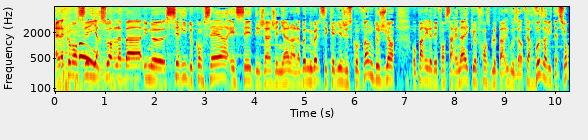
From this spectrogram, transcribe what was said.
Elle a commencé hier soir là-bas une série de concerts et c'est déjà génial. Hein. La bonne nouvelle, c'est qu'elle y est jusqu'au 22 juin au Paris La Défense Arena et que France Bleu Paris vous a offert vos invitations.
